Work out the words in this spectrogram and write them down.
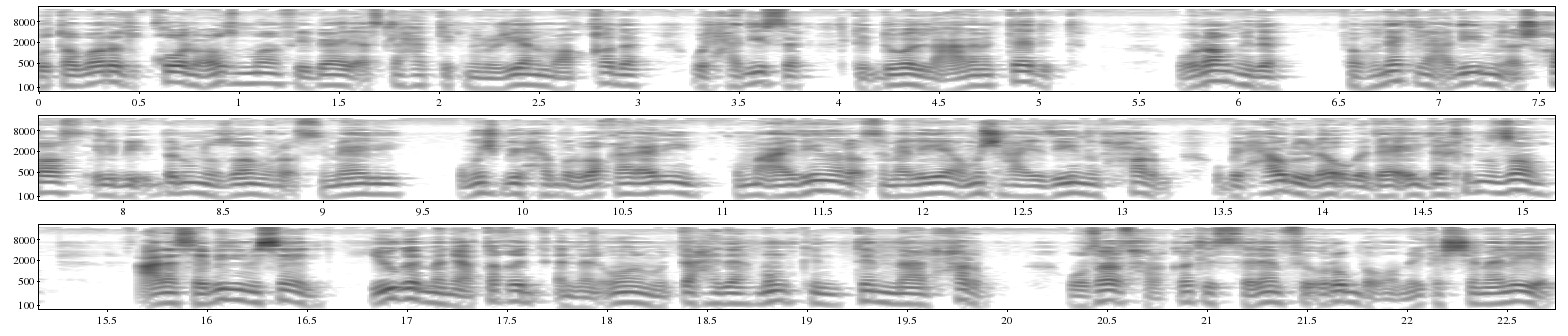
وتبارد القوى العظمى في بيع الأسلحة التكنولوجية المعقدة والحديثة للدول العالم الثالث. ورغم ده فهناك العديد من الأشخاص اللي بيقبلوا النظام الرأسمالي ومش بيحبوا الواقع القديم. هم عايزين الرأسمالية ومش عايزين الحرب وبيحاولوا يلاقوا بدائل داخل النظام. على سبيل المثال يوجد من يعتقد أن الأمم المتحدة ممكن تمنع الحرب. وظهرت حركات للسلام في أوروبا وأمريكا الشمالية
